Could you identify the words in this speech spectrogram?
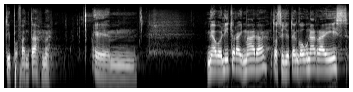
tipo fantasma. Eh, mi abuelito era Aymara, entonces yo tengo una raíz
